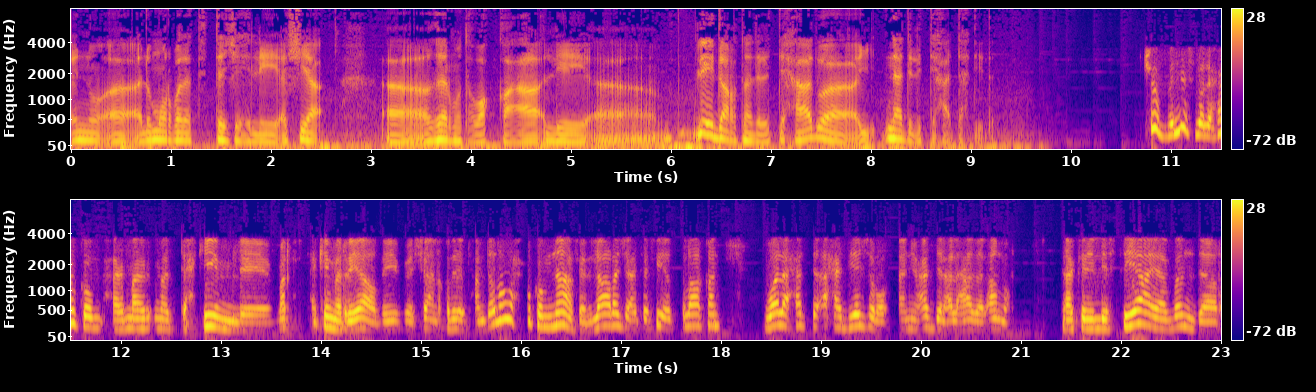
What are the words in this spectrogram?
أنه آه الأمور بدأت تتجه لأشياء آه غير متوقعة آه لإدارة نادي الاتحاد ونادي الاتحاد تحديدا. شوف بالنسبة لحكم التحكيم لمركز التحكيم الرياضي بشأن قضية حمد الله هو حكم نافذ لا رجعه فيه اطلاقا ولا حتى أحد يجرؤ أن يعدل على هذا الأمر. لكن الاستياء يا بندر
